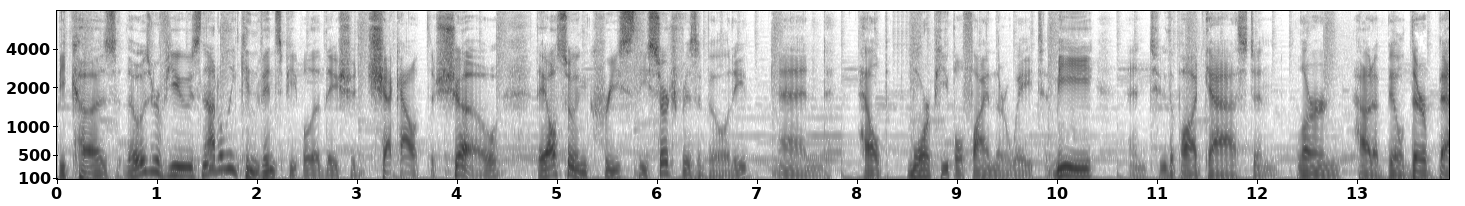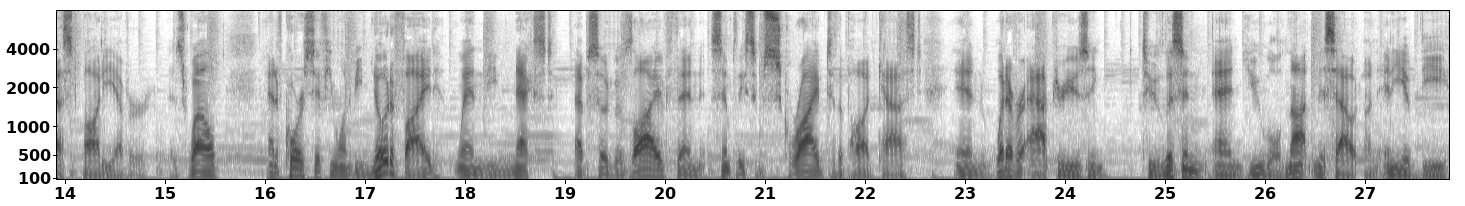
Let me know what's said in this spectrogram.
Because those reviews not only convince people that they should check out the show, they also increase the search visibility and help more people find their way to me and to the podcast and learn how to build their best body ever as well. And of course, if you want to be notified when the next episode goes live, then simply subscribe to the podcast in whatever app you're using to listen, and you will not miss out on any of the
